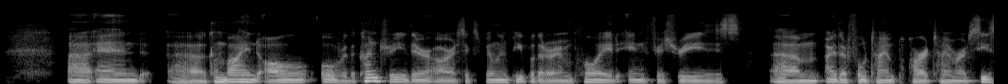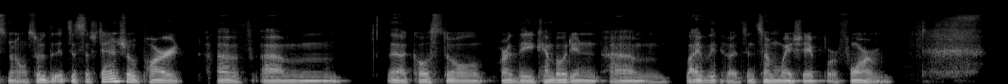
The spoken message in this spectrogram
Uh, and uh, combined all over the country, there are 6 million people that are employed in fisheries um, either full-time, part-time, or seasonal. So it's a substantial part of um, the coastal or the Cambodian um, livelihoods in some way, shape, or form.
